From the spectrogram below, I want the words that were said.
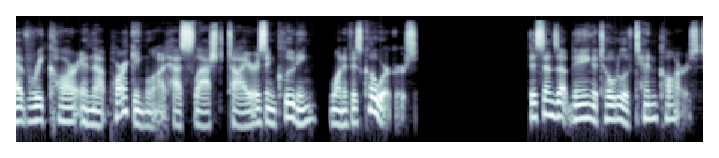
every car in that parking lot has slashed tires, including one of his coworkers. This ends up being a total of 10 cars,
